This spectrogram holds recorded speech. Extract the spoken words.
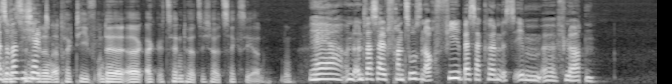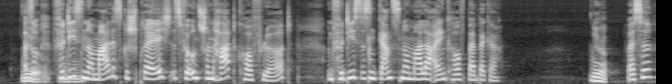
Also was ich halt dann attraktiv und der äh, Akzent hört sich halt sexy an. Ne? Ja, ja, und, und was halt Franzosen auch viel besser können, ist eben äh, flirten. Also ja. für die ist ein mhm. normales Gespräch, ist für uns schon Hardcore-Flirt und für die ist es ein ganz normaler Einkauf beim Bäcker. Ja. Weißt du?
